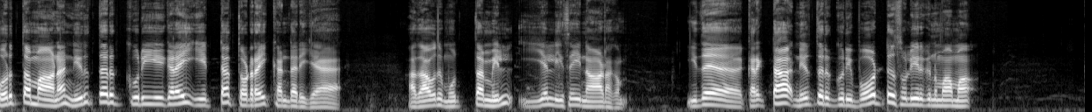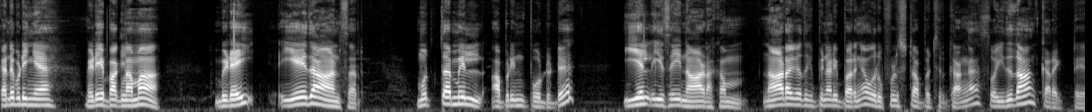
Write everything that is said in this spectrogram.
பொருத்தமான நிறுத்தற்குறிகளை இட்ட தொடரை கண்டறிக. அதாவது முத்தமிழ் இயல் இசை நாடகம். இதை கரெக்டாக நிறுத்தற்குறி போட்டு சொல்லியிருக்கணுமாமா? கண்டுபிடிங்க. விடையை பார்க்கலாமா? விடை ஏதான் ஆன்சர் முத்தமிழ் அப்படின்னு போட்டுட்டு இயல் இசை நாடகம். நாடகத்துக்கு பின்னாடி பாருங்கள் ஒரு ஃபுல் ஸ்டாப் வச்சுருக்காங்க. ஸோ இதுதான் கரெக்டு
